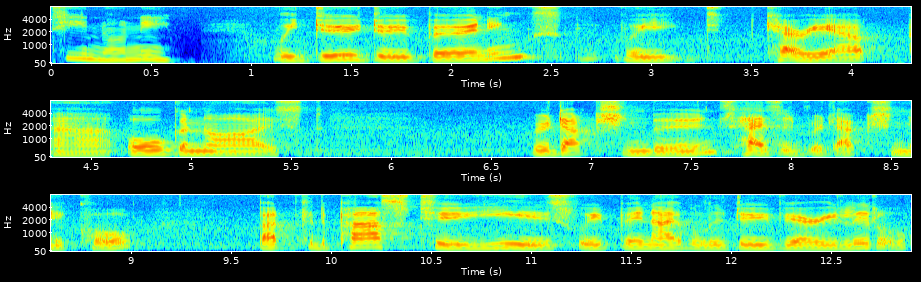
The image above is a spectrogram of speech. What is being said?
Tínu og Ný. We do do burnings. We carry out uh, organised reduction burns, hazard reduction they're called. But for the past two years we've been able to do very little.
